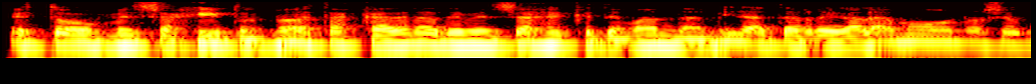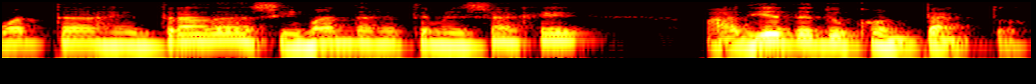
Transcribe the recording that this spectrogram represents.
Estos mensajitos, ¿no? Estas cadenas de mensajes que te mandan, mira, te regalamos no sé cuántas entradas si mandas este mensaje a 10 de tus contactos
